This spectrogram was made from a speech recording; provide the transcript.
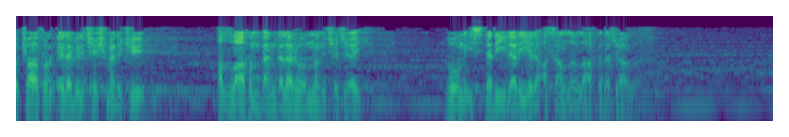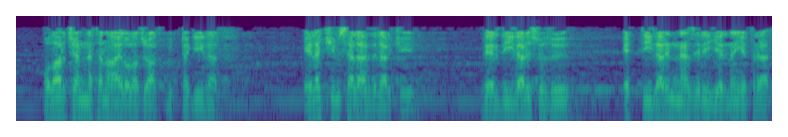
O kafir elə bir çeşmədir ki, Allahın bəndələri ondan içəcək və onu istədikləri yerə asanlıqla axıdacaqlar. Onlar cənnətə nail olacaq müttəqilər. Elə kimsələrdilər ki, verdikləri sözü, etdikləri nəziri yerinə yetirər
